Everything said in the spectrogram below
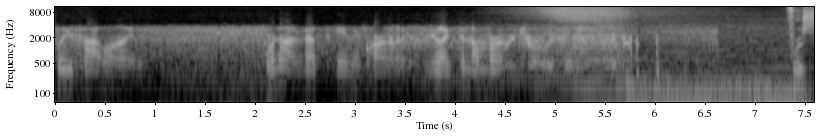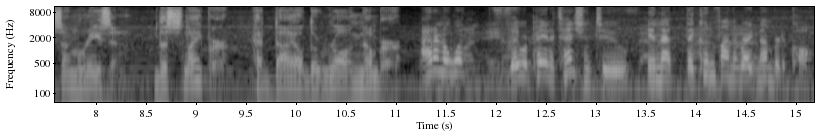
Police Hotline. We're not investigating a crime. You like the number? For some reason, the sniper had dialed the wrong number. I don't know what they were paying attention to in that they couldn't find the right number to call.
